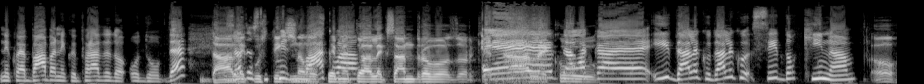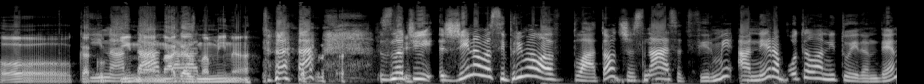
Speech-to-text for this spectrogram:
некоја баба, некој прадедо од овде. Далеку За да стигнало ваква- семето Александрово Зорке, Е, далеку. така е. И далеку, далеку, се до Кина. Охо, како Кина, Кина, да, да. нагазна мина. Значи, женава си примала плата од 16 фирми, а не работела ниту еден ден,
